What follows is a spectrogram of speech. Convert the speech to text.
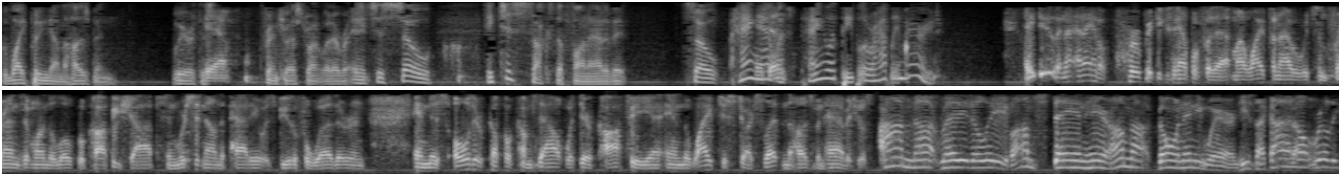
the wife putting down the husband. We were at this yeah. French restaurant, whatever, and it's just so, it just sucks the fun out of it. So hang it out does. with hang out with people who are happily married. They do, and I, and I have a perfect example for that. My wife and I were with some friends at one of the local coffee shops, and we're sitting on the patio. It was beautiful weather, and and this older couple comes out with their coffee, and the wife just starts letting the husband have it. She goes, "I'm not ready to leave. I'm staying here. I'm not going anywhere." And he's like, "I don't really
